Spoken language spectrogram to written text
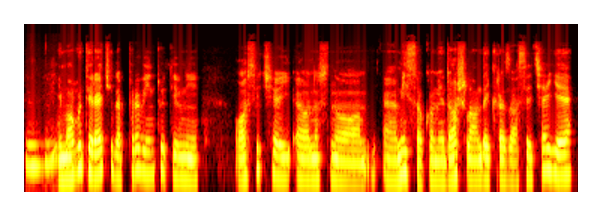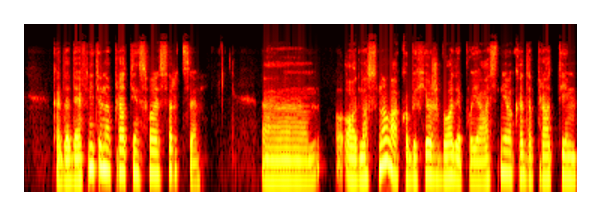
Mm -hmm. I mogu ti reći da prvi intuitivni osjećaj, odnosno e, misao koja mi je došla onda i kroz osjećaj je kada definitivno pratim svoje srce. Um, odnosno, ako bih još bolje pojasnio, kada pratim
